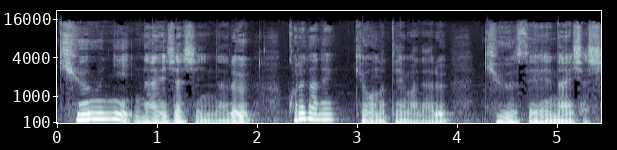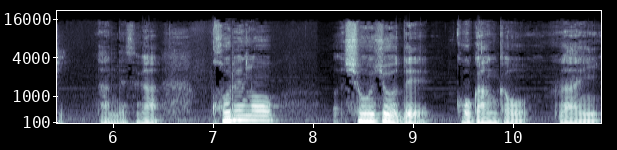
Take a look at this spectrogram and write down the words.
急に内斜視になる、これがね、今日のテーマである、急性内斜視なんですが、これの症状で、こう、眼科を来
